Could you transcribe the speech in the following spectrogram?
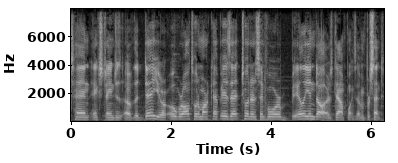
10 exchanges of the day. Your overall total market cap is at $274 billion, down 0.7%.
